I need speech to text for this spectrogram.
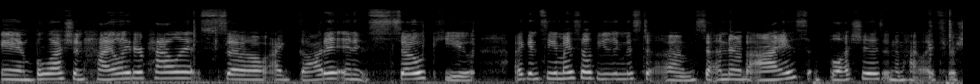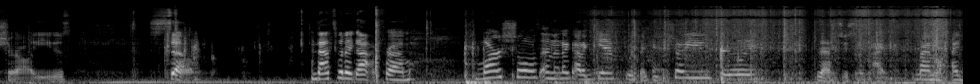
and blush and highlighter palette. So I got it and it's so cute. I can see myself using this to um, set under the eyes, blushes, and then highlights for sure I'll use. So that's what I got from Marshalls. And then I got a gift, which I can't show you clearly. That's just, I, my, I,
